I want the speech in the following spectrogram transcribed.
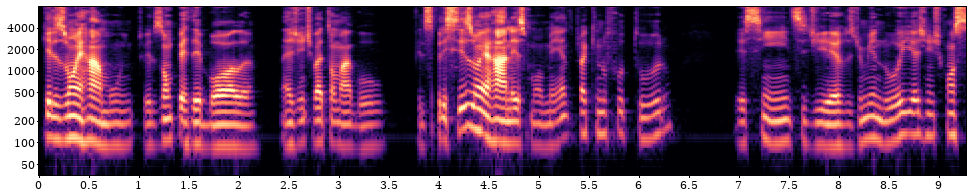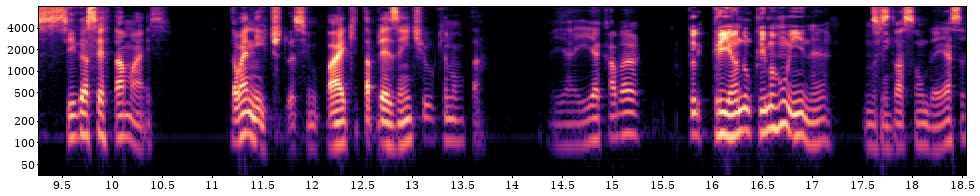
que eles vão errar muito, eles vão perder bola, né, a gente vai tomar gol. Eles precisam errar nesse momento para que no futuro esse índice de erros diminua e a gente consiga acertar mais. Então é nítido, assim, o pai que está presente e o que não está. E aí acaba criando um clima ruim, né? Uma Sim. situação dessa.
